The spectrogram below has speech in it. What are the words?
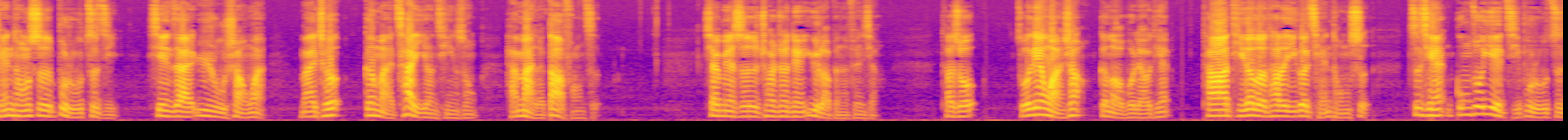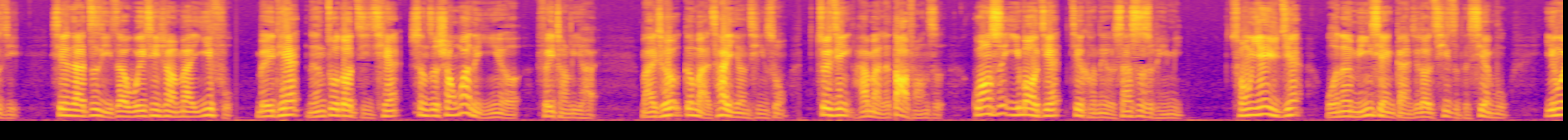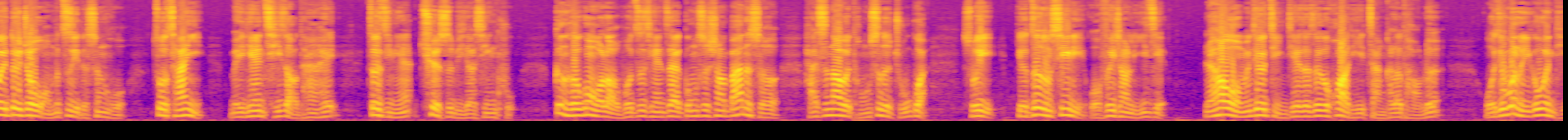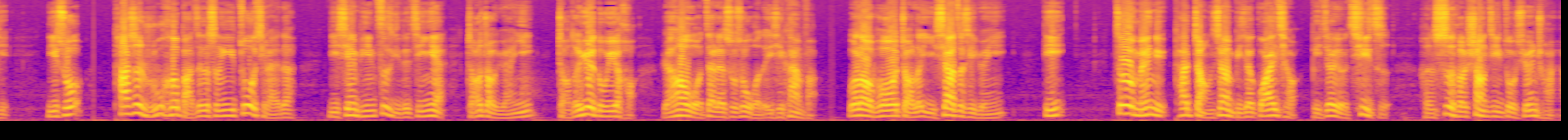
前同事不如自己，现在日入上万，买车跟买菜一样轻松，还买了大房子。下面是串串店玉老板的分享，他说，昨天晚上跟老婆聊天，他提到了他的一个前同事，之前工作业绩不如自己，现在自己在微信上卖衣服，每天能做到几千甚至上万的营业额，非常厉害。买车跟买菜一样轻松，最近还买了大房子，光是衣帽间就可能有三四十平米。从言语间。我能明显感觉到妻子的羡慕，因为对着我们自己的生活，做餐饮每天起早贪黑，这几年确实比较辛苦。更何况我老婆之前在公司上班的时候，还是那位同事的主管，所以有这种心理，我非常理解。然后我们就紧接着这个话题展开了讨论，我就问了一个问题：你说他是如何把这个生意做起来的？你先凭自己的经验找找原因，找得越多越好。然后我再来说说我的一些看法。我老婆找了以下这些原因：第一。这位美女，她长相比较乖巧，比较有气质，很适合上镜做宣传。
